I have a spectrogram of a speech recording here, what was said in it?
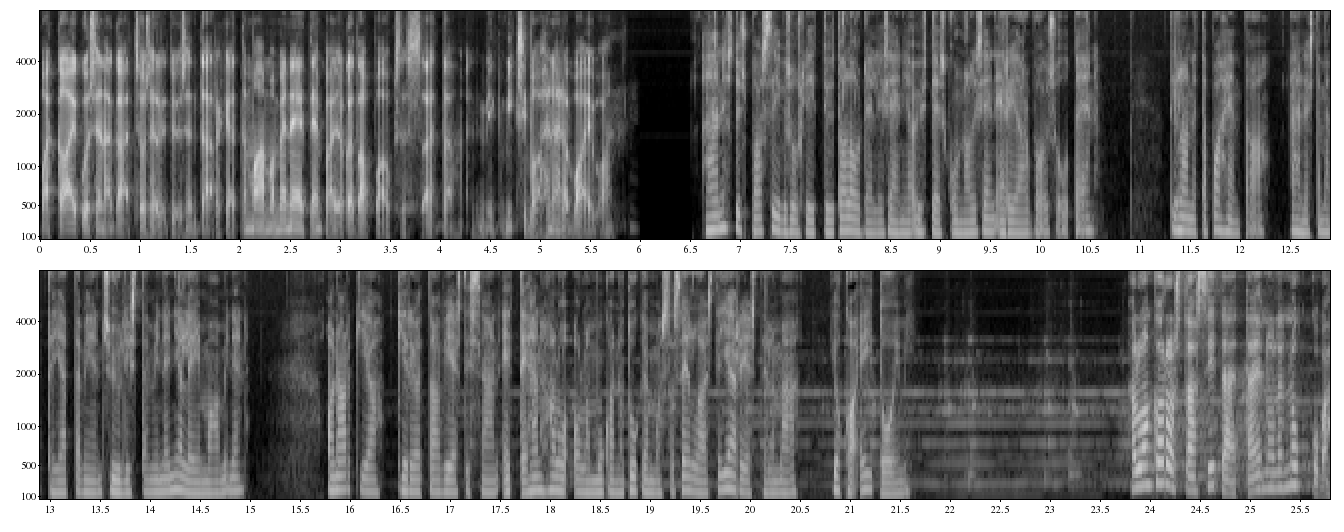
vaikka aikuisenakaan, että se on erityisen tärkeää, että maailma menee eteenpäin joka tapauksessa, että, että miksi vaan nähdä vaivaa. Äänestyspassiivisuus liittyy taloudelliseen ja yhteiskunnalliseen eriarvoisuuteen. Tilannetta pahentaa äänestämättä jättävien syyllistäminen ja leimaaminen – Anarkia kirjoittaa viestissään, ettei hän halua olla mukana tukemassa sellaista järjestelmää, joka ei toimi. Haluan korostaa sitä, että en ole nukkuva,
